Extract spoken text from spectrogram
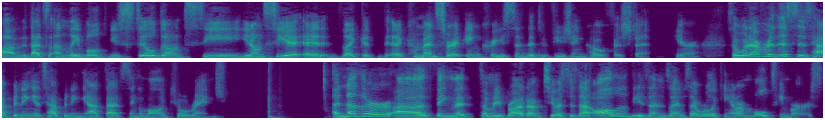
um, that's unlabeled, you still don't see, you don't see a, a like a, a, commensurate increase in the diffusion coefficient here. So whatever this is happening, it's happening at that single molecule range. Another uh, thing that somebody brought up to us is that all of these enzymes that we're looking at are multimers.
